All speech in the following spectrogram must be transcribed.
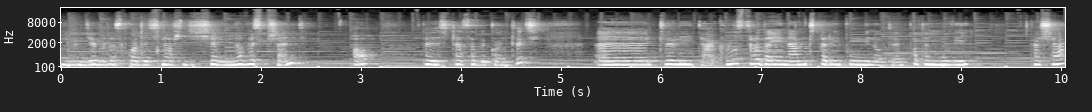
i będziemy rozkładać nasz dzisiaj nowy sprzęt. O, to jest czas, aby kończyć. E, czyli tak, lustro daje nam 4,5 minuty. Potem mówi Kasia,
